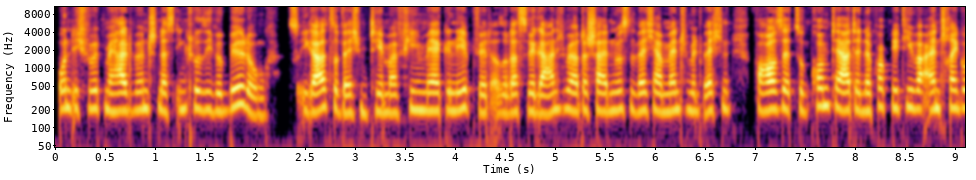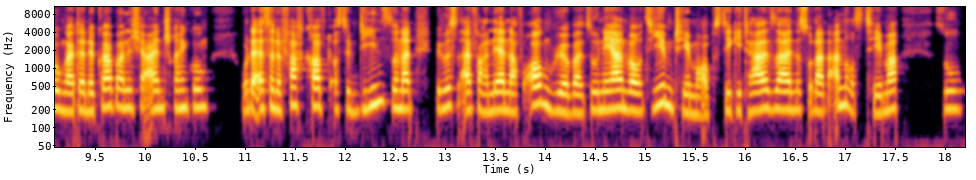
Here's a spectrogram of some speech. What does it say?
Und ich würde mir halt wünschen, dass inklusive Bildung, egal zu welchem Thema, viel mehr gelebt wird. Also dass wir gar nicht mehr unterscheiden müssen, welcher Mensch mit welchen Voraussetzungen kommt. Er hatte eine kognitive Einschränkung, hat er eine körperliche Einschränkung oder ist eine Fachkraft aus dem Dienst, sondern wir müssen einfach lernen auf Augenhöhe, weil so nähern wir uns jedem Thema, ob es digital sein ist oder ein anderes Thema. So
